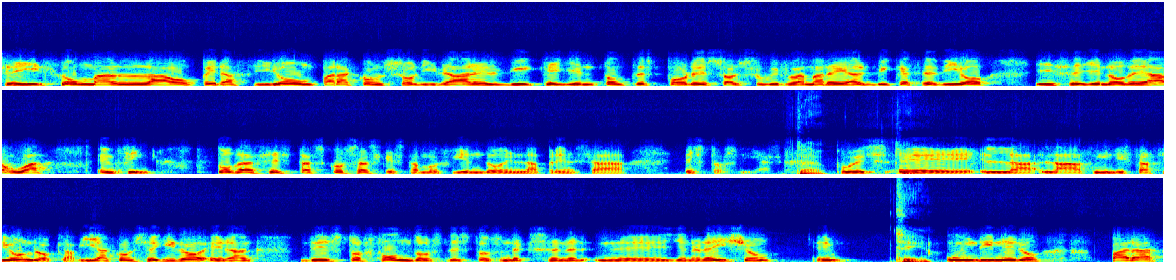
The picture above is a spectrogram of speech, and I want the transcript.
se hizo mal la operación para consolidar el dique y entonces por eso al subir la marea el dique cedió y se llenó de agua, en fin, todas estas cosas que estamos viendo en la prensa estos días. pues Eh, la, la, administración lo que había conseguido eran de estos fondos, de estos Next Generation, ¿eh? un dinero para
